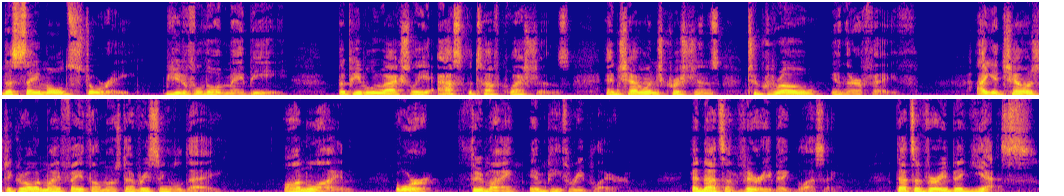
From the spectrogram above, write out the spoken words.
the same old story, beautiful though it may be, but people who actually ask the tough questions and challenge Christians to grow in their faith. I get challenged to grow in my faith almost every single day, online or through my MP3 player. And that's a very big blessing. That's a very big yes,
